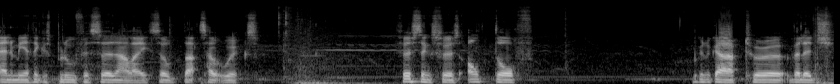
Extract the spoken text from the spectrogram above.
enemy, I think it's blue if it's an ally, so that's how it works. First things first, Altdorf. We're going to go up to a village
